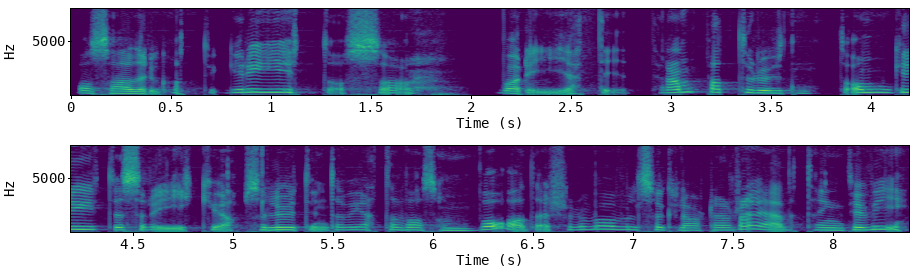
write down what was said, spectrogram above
Och så hade det gått i gryt och så var det jättetrampat runt om grytet så det gick ju absolut inte att veta vad som var där. Så det var väl såklart en räv tänkte vi.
